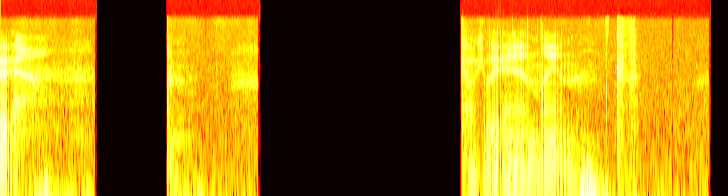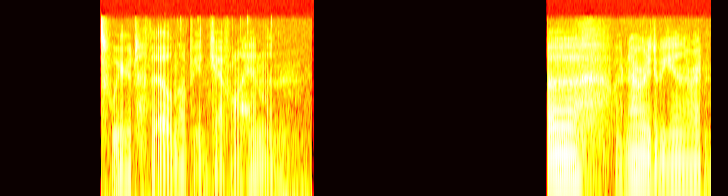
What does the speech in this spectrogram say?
Okay. Calculate hand length. It's weird, the L not being capital handlen. Uh, we're now ready to begin writing the commands,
